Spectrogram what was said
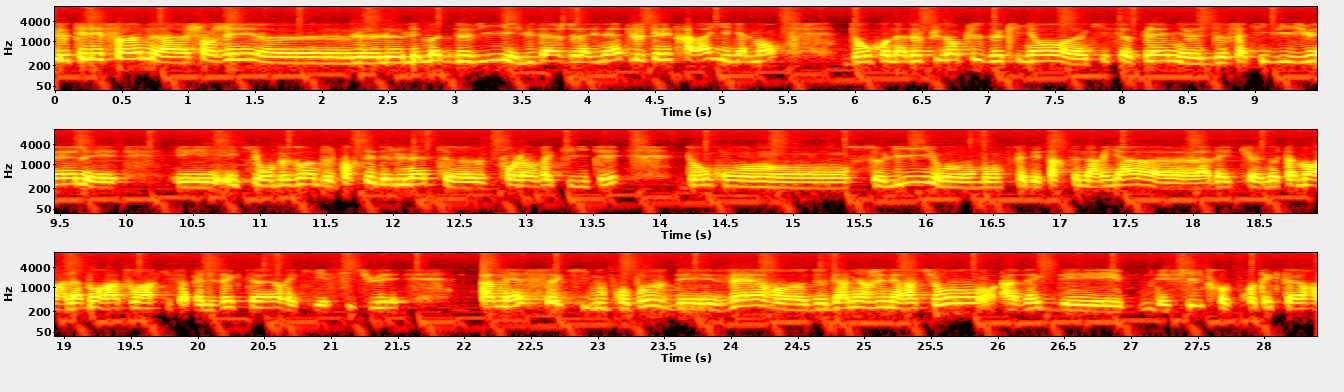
le téléphone a changé euh, le- le- les modes de vie et l'usage de la lunette, le télétravail également. Donc on a de plus en plus de clients euh, qui se plaignent de fatigue visuelle et, et, et qui ont besoin de porter des lunettes pour leurs activités. Donc on se lie, on, fait des partenariats euh, avec euh, notamment un laboratoire qui s'appelle Vecteur et qui est situé à Metz qui nous propose des verres euh, de dernière génération avec des, filtres protecteurs.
